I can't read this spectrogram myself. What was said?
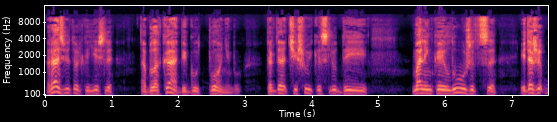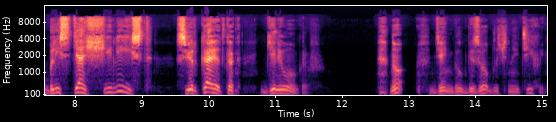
разве только если облака бегут по небу. Тогда чешуйка слюды, маленькая лужица и даже блестящий лист сверкают, как гелиограф. Но день был безоблачный и тихий.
